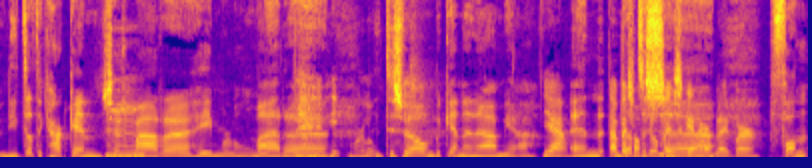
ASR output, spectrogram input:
Niet dat ik haar ken, zeg Mhm. maar, eh hey Marlon, maar eh, het is wel een bekende naam, ja. Ja, En nou, best dat wel veel is, mensen kennen eh, haar blijkbaar. Van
